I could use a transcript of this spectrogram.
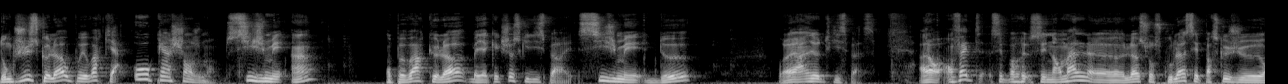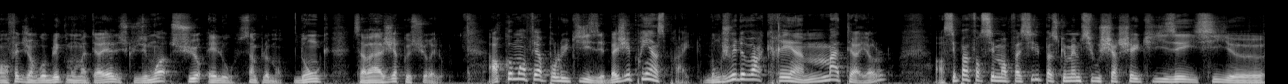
Donc jusque là, vous pouvez voir qu'il n'y a aucun changement. Si je mets 1, on peut voir que là, bah, il y a quelque chose qui disparaît. Si je mets 2, voilà, rien d'autre qui se passe. Alors, en fait, c'est normal, euh, là, sur ce coup-là, c'est parce que je, en fait, j'ai englobé mon matériel, excusez-moi, sur Hello, simplement. Donc, ça va agir que sur Hello. Alors, comment faire pour l'utiliser? Ben, J'ai pris un sprite. Donc, je vais devoir créer un matériel. Alors, c'est pas forcément facile parce que même si vous cherchez à utiliser ici euh,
